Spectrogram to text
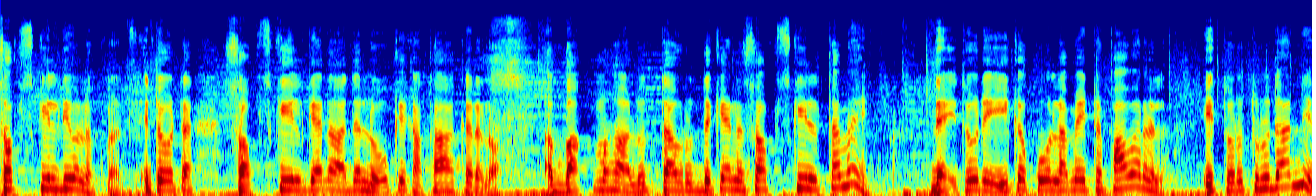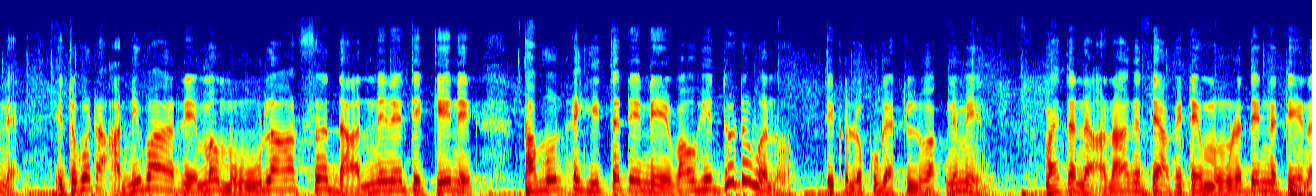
සොප්ස්කිල් ඩිවලක්මට එතවට සොප්ස්කිල් ගැන අද ලෝකෙ කතා කරනවා. බක්ම අලුත්තා වරුද්ධ කියන සොප්ස්කිල් තමයි. ද එතවට ඒක කෝ ළමයට පවරල ඒ තොරතුරු දන්නේ නෑ. එතකොට අනිවාර්යයෙන්ම මූලාශ්‍ර දන්නේ නැති කෙනෙක් තමුන්ට හිතට නේවව හිදොට වනවා එක ලොකු ගැටලුවක් නෙමේද. මහිතන්න අනාගතය අපිට මුණ දෙන්න තියෙන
